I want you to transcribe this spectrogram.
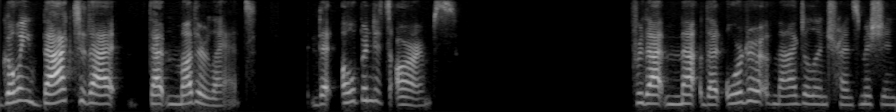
going back to that, that motherland that opened its arms for that, ma- that order of Magdalene transmission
